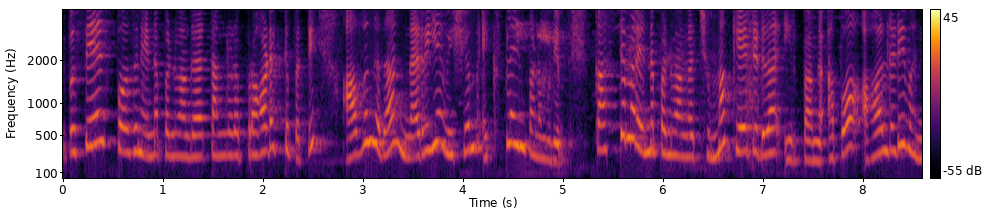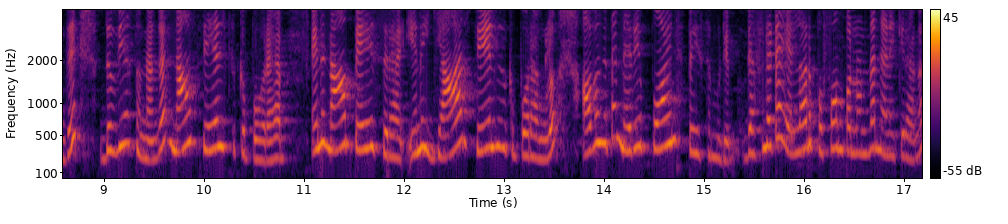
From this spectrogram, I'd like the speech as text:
இப்போ சேல்ஸ் பர்சன் என்ன பண்ணுவாங்க? தங்களோட ப்ராடக்ட்டை பற்றி அவங்க தான் நிறைய விஷயம் எக்ஸ்பிளைன் பண்ண முடியும். கஸ்டமர் என்ன பண்ணுவாங்க? சும்மா கேட்டுட்டு தான் இருப்பாங்க. அப்போது ஆல்ரெடி வந்து திவ்யா சொன்னாங்க நான் சேல்ஸுக்கு போகிறேன் ஏன்னா நான் பேசுகிறேன் ஏன்னா யார் சேல்ஸுக்கு போகிறாங்களோ அவங்க தான் நிறைய பாயிண்ட்ஸ் பேச முடியும். டெஃபினட்டாக எல்லாரும் பெர்ஃபார்ம் பண்ணணும்னு தான் நினைக்கிறாங்க.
